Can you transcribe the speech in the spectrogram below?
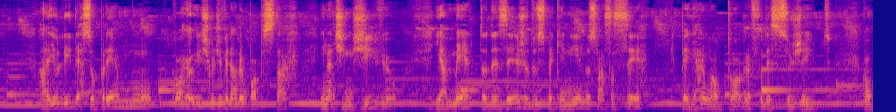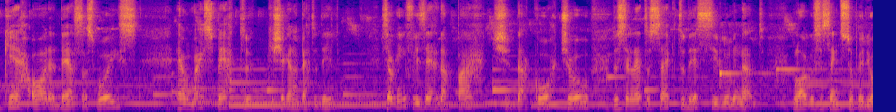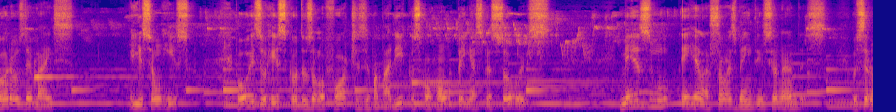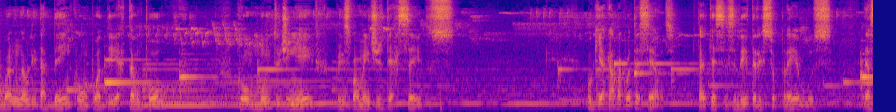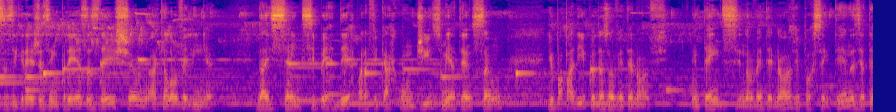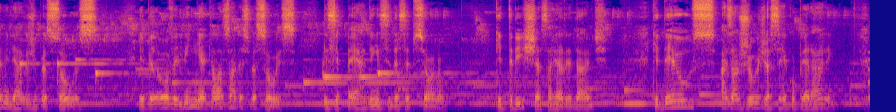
Aí o líder supremo corre o risco de virar um popstar inatingível e a meta, o desejo dos pequeninos passa a ser pegar um autógrafo desse sujeito. Qualquer hora dessas, pois, é o mais perto que chegará perto dele. Se alguém fizer da parte da corte ou do seleto secto desse iluminado, logo se sente superior aos demais. E isso é um risco pois o risco dos holofotes e paparicos corrompem as pessoas, mesmo em relação às bem-intencionadas. O ser humano não lida bem com o poder, tampouco com muito dinheiro, principalmente de terceiros. O que acaba acontecendo é que esses líderes supremos dessas igrejas e empresas deixam aquela ovelhinha das cem se perder para ficar com o dízimo e atenção e o paparico das 99. Entende-se 99 por centenas e até milhares de pessoas, e pela ovelhinha aquelas várias pessoas que se perdem e se decepcionam. Que triste essa realidade. Que Deus as ajude a se recuperarem.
